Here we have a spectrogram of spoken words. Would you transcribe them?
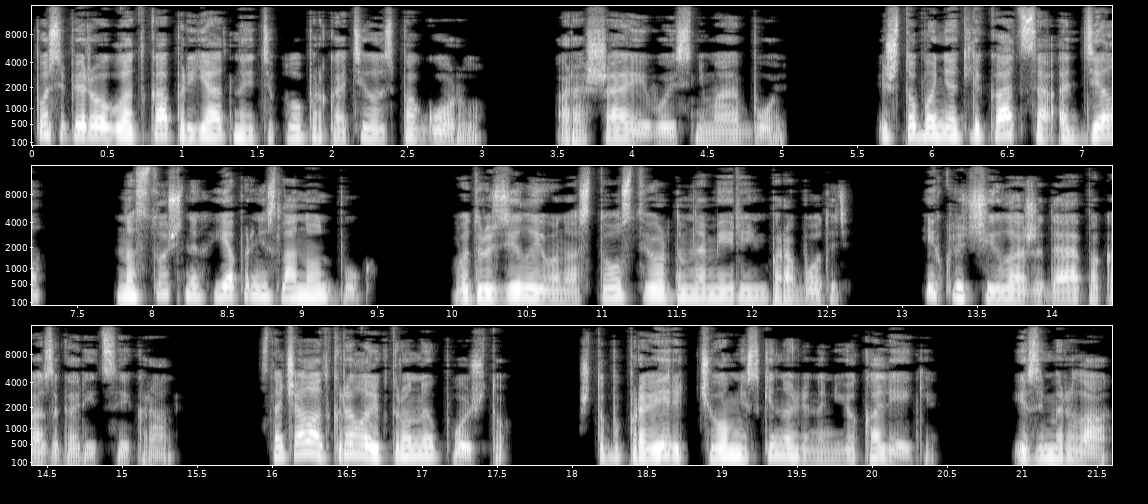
После первого глотка приятное тепло прокатилось по горлу, орошая его и снимая боль. И чтобы не отвлекаться от дел насущных, я принесла ноутбук, водрузила его на стол с твердым намерением поработать и включила, ожидая, пока загорится экран. Сначала открыла электронную почту, чтобы проверить, чего мне скинули на нее коллеги, и замерла,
